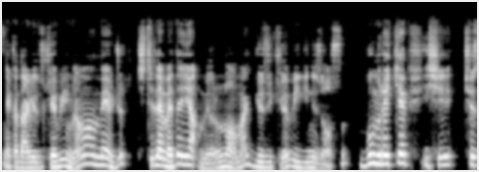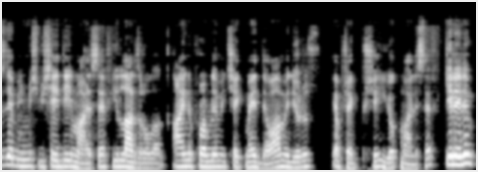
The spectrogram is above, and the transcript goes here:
Ne kadar gözüküyor bilmiyorum ama mevcut. Çitileme de yapmıyorum. Normal gözüküyor. Bilginiz olsun. Bu mürekkep işi çözülebilmiş bir şey değil maalesef. Yıllardır olan aynı problemi çekmeye devam ediyoruz. Yapacak bir şey yok maalesef. Gelelim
